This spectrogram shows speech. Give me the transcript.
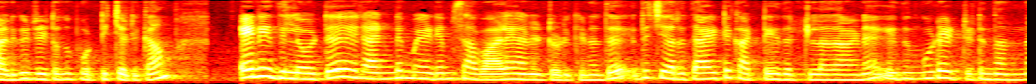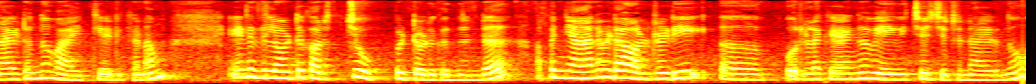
കടുക് ഇട്ടിട്ടൊന്ന് പൊട്ടിച്ചെടുക്കാം. ഇനി ഇതിലോട്ട് രണ്ട് മീഡിയം സവാളയാണ് ഇട്ട് കൊടുക്കുന്നത്. ഇത് ചെറുതായിട്ട് കട്ട് ചെയ്തിട്ടുള്ളതാണ്. ഇതും കൂടെ ഇട്ടിട്ട് നന്നായിട്ടൊന്ന് വഴറ്റിയെടുക്കണം. ഇനി ഇതിലോട്ട് കുറച്ച് ഉപ്പ് ഇട്ട് കൊടുക്കുന്നുണ്ട്. അപ്പം ഞാനിവിടെ ഓൾറെഡി ഉരുളക്കിഴങ്ങ് വേവിച്ച് വെച്ചിട്ടുണ്ടായിരുന്നു.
